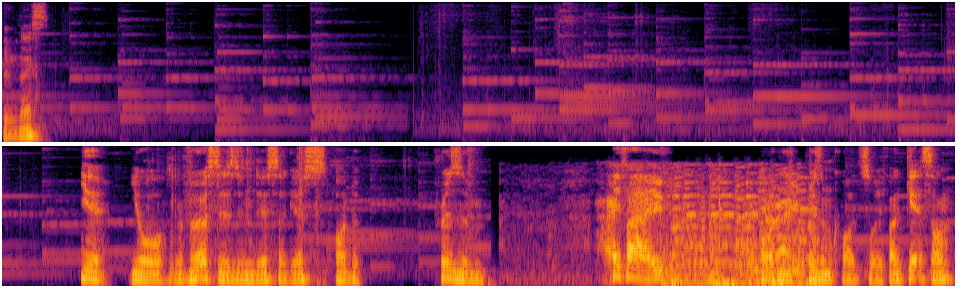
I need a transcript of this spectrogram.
Very nice. Yeah, your reverses in this, I guess, are the Prism. High five! Are these Prism cards. So if I get some,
